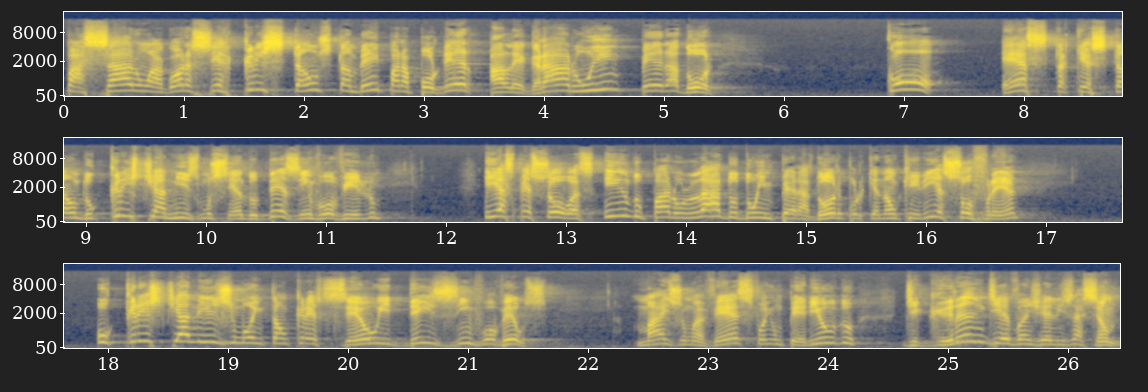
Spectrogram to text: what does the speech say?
passaram agora a ser cristãos também para poder alegrar o imperador. Com esta questão do cristianismo sendo desenvolvido, e as pessoas indo para o lado do imperador, porque não queria sofrer, o cristianismo então cresceu e desenvolveu-se. Mais uma vez, foi um período de grande evangelização.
